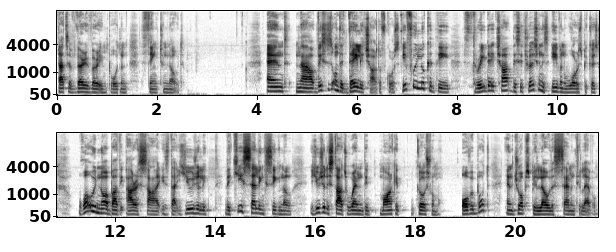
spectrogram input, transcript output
That's a very, very important thing to note. And now this is on the daily chart, of course. If we look at the three day chart, the situation is even worse because what we know about the RSI is that usually the key selling signal usually starts when the market goes from overbought and drops below the 70 level.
